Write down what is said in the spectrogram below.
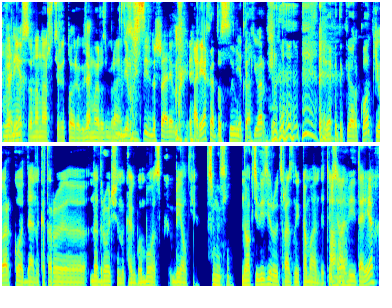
вернемся на нашу территорию, где мы разбираемся. где мы сильно шарим. Орех — это Это ссылка. QR-код. Орех — это QR-код. QR-код, да, на который э, надрочен как бы мозг белки. В смысле? Но активизируются разные команды. То есть Ага. она видит орех,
